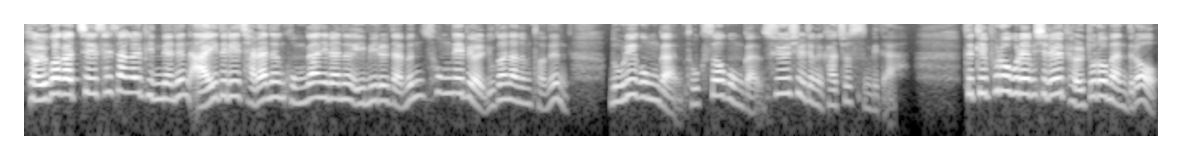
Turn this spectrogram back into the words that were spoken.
별과 같이 세상을 빛내는 아이들이 자라는 공간이라는 의미를 담은 송내별 육아 나눔터는 놀이 공간, 독서 공간, 수유실 등을 갖췄습니다. 특히 프로그램실을 별도로 만들어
